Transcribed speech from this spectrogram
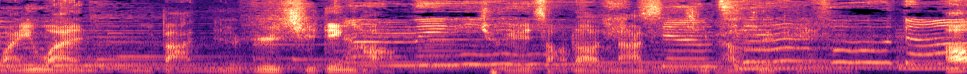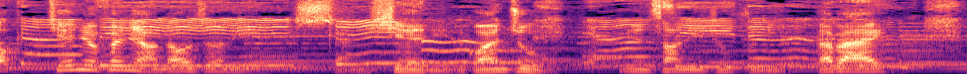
玩一玩。你把你的日期定好，就可以找到哪里的机票最便宜。好，今天就分享到这里，感谢你的关注，愿上帝祝福你，拜拜。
